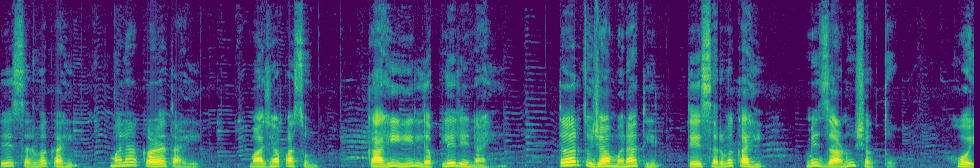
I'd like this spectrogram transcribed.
ते सर्व काही मला कळत आहे. माझ्यापासून काहीही लपलेले नाही. तर तुझ्या मनातील ते सर्व काही मी जाणू शकतो. होय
